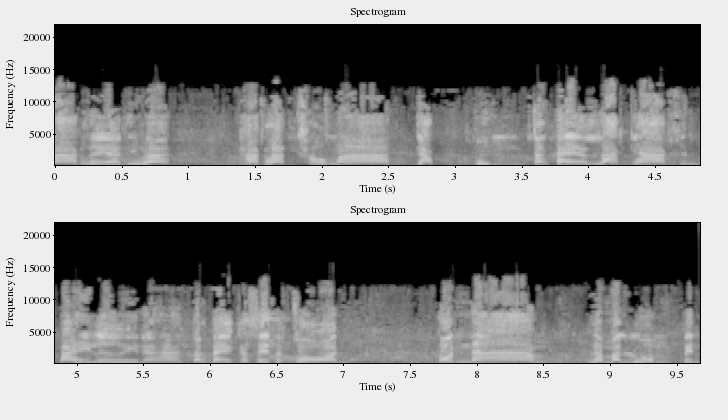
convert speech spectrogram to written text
มาก ๆ เลยอะที่ว่าภาครัฐเข้ามาจับกลุ่มตั้งแต่ลากย่าขึ้นไปเลยนะคะตั้งแต่เกษตรกร ต้นน้ำแล้วมารวมเป็น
